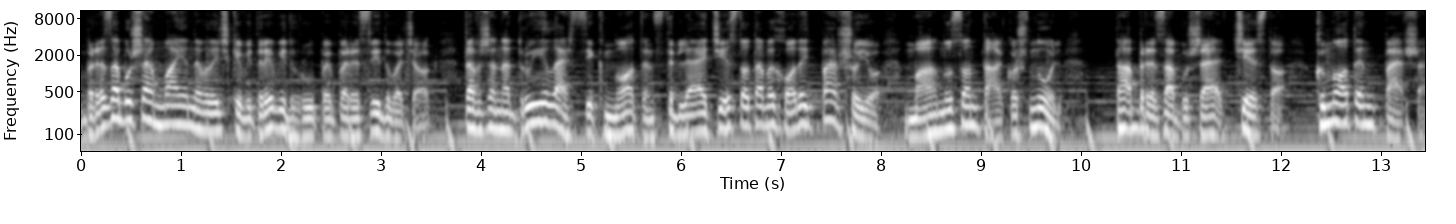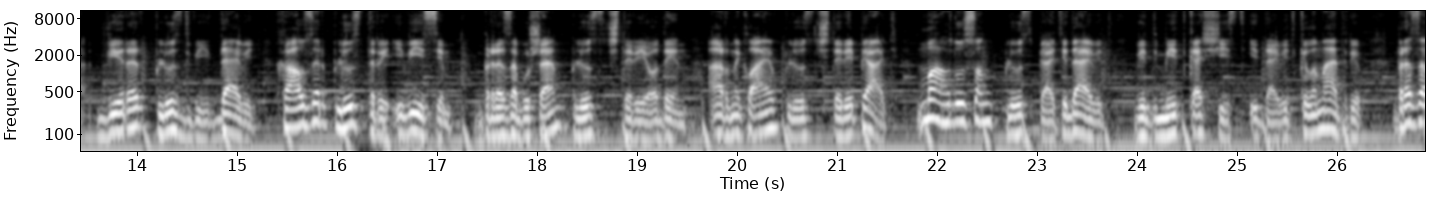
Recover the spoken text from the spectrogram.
Береза Буше має невеличкий відрив від групи переслідувачок. Та вже на другій лежці Кнотен стріляє чисто та виходить першою. Магнусон також нуль. Та Бреза Буше чисто. Кнотен перша, Вірер плюс 2, 9, Хаузер плюс 3 і 8, Бреза Буше плюс 4, 1, Арнеклаєв плюс 4, 5, Магнусон плюс 5 і 9, відмітка 6 і 9 кілометрів. Бреза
